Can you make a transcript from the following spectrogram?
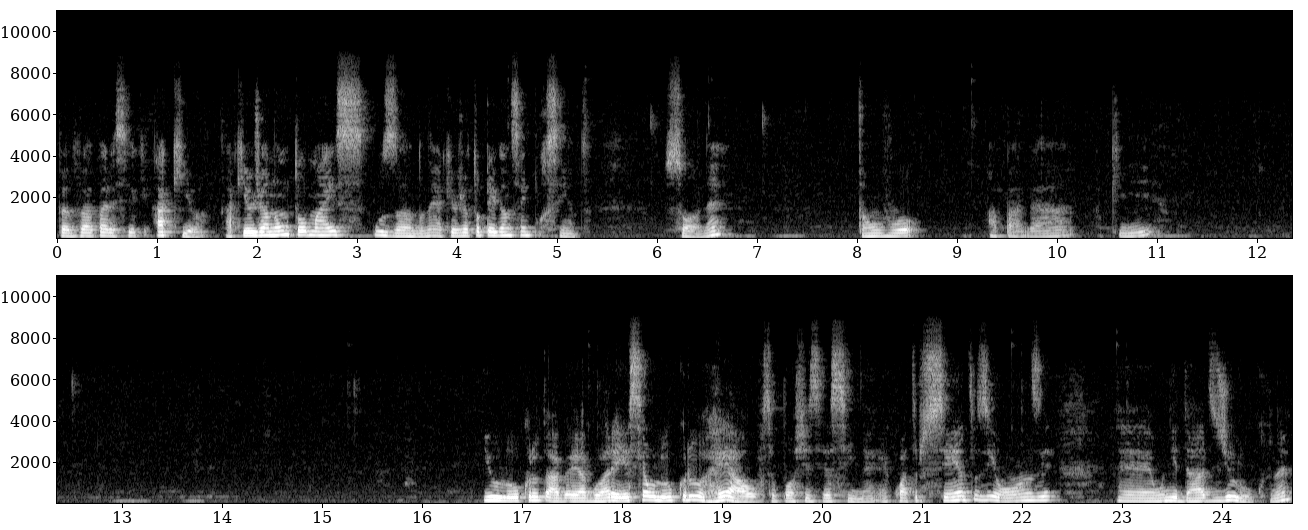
Vai aparecer aqui. Aqui, ó. Aqui eu já não estou mais usando, né? Aqui eu já estou pegando 100%. só, né? Então vou apagar aqui. E o lucro, agora esse é o lucro real, se eu posso dizer assim, né? É 411 é, unidades de lucro, né?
